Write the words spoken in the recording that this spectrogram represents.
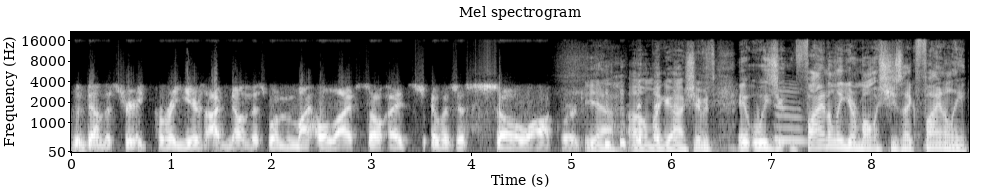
lived down the street for years. I've known this woman my whole life, so it's it was just so awkward. Yeah. Oh my gosh. It was. It was finally your moment. She's like, finally,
